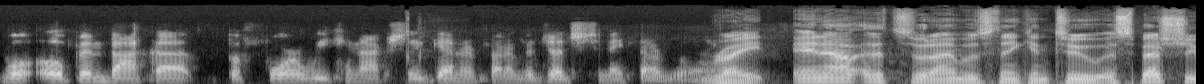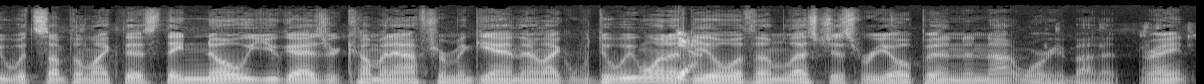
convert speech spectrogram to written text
will open back up before we can actually get in front of a judge to make that ruling. Right. And I, that's what I was thinking too, especially with something like this. They know you guys are coming after them again. They're like, do we want to yeah. deal with them? Let's just reopen and not worry about it. Right.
